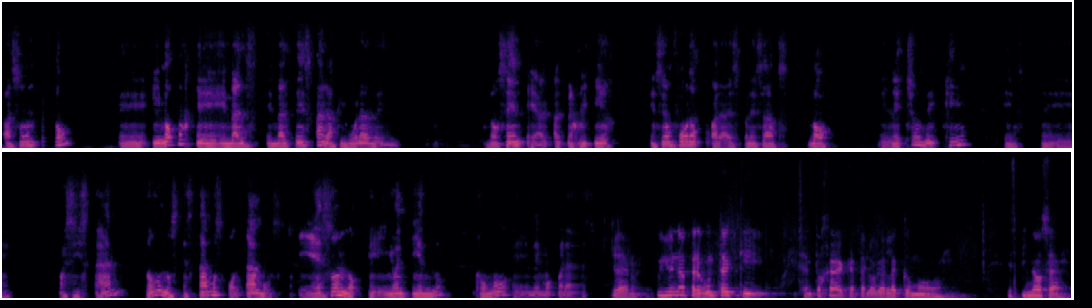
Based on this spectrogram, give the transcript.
asunto, eh, y no porque enaltezca la figura del docente al, permitir que sea un foro para expresarse, no, el hecho de que este, pues están, todos los que estamos contamos, y eso es lo que yo entiendo como eh, democracia. Claro. Y una pregunta que se antoja catalogarla como espinosa.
